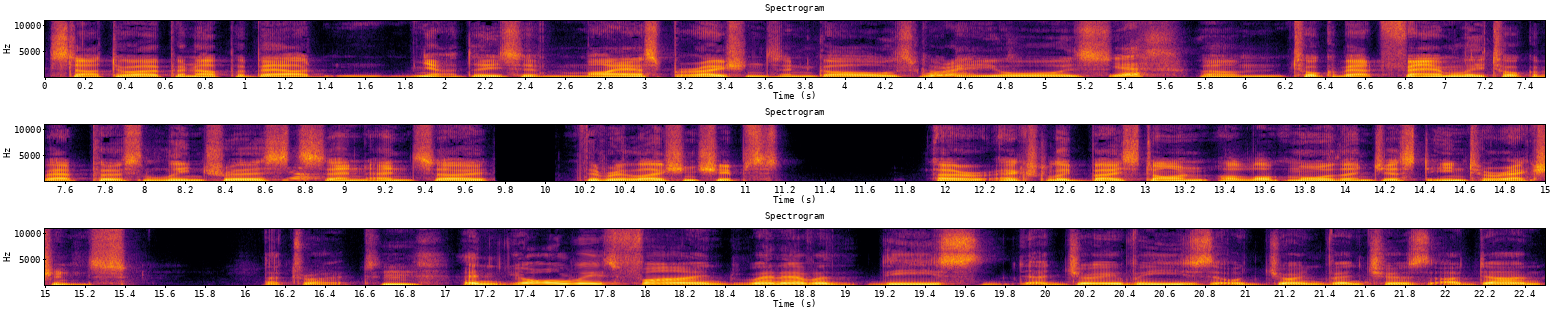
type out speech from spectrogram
start to open up about, you know, these are my aspirations and goals. What are yours? Yes. Um, talk about family, talk about personal interests. And, and so the relationships are actually based on a lot more than just interactions. That's right. And you always find whenever these uh, JVs or joint ventures are done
